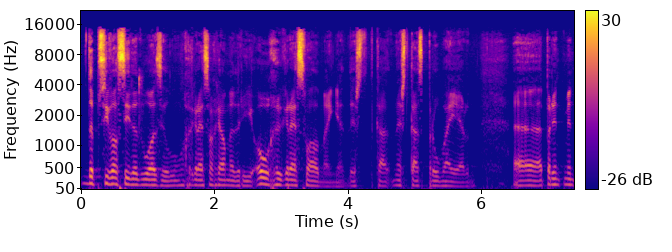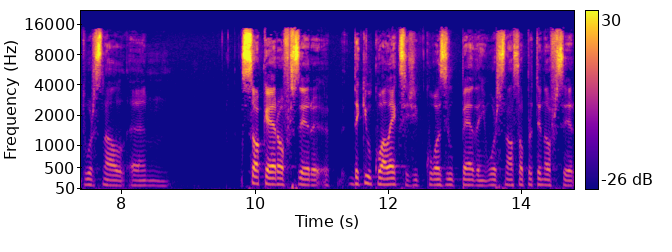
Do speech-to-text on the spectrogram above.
da possível saída do Ozil, um regresso ao Real Madrid ou o regresso à Alemanha, deste, neste caso para o Bayern. aparentemente o Arsenal. Um, só quer oferecer daquilo que o Alexis e que o Ozil pedem, o Arsenal só pretende oferecer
